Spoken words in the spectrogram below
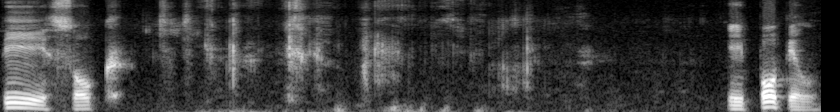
Пісок. І попіл.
